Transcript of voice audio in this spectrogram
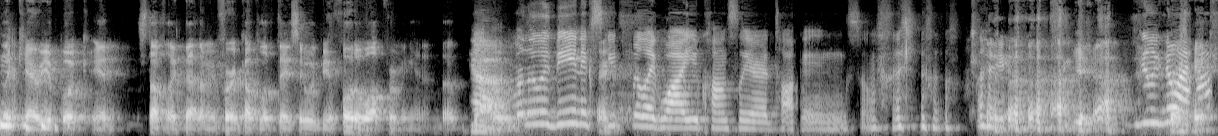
like carry a book and stuff like that. I mean, for a couple of days, it would be a photo op for me. And then, Yeah. Well, it would be an excuse for like why you constantly are talking so much. like, yeah. you're like, no, I have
